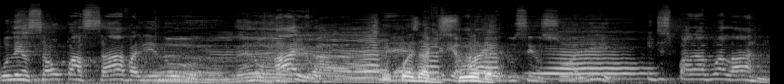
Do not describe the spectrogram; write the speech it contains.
o lençol passava ali no, no raio, cara. né, Que coisa absurda. raio do sensor ali, e disparava o alarme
